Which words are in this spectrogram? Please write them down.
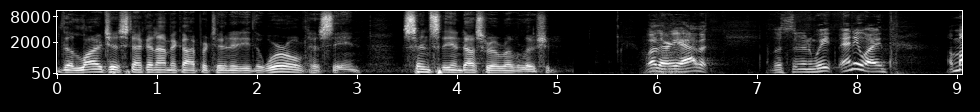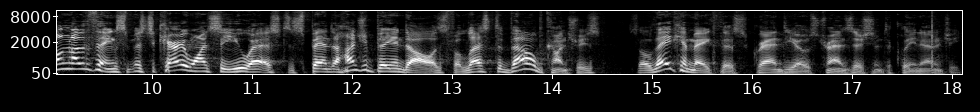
the largest economic opportunity the world has seen since the Industrial Revolution. Well, there you have it. Listen and weep. Anyway, among other things, Mr. Kerry wants the U.S. to spend $100 billion for less developed countries so they can make this grandiose transition to clean energy.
